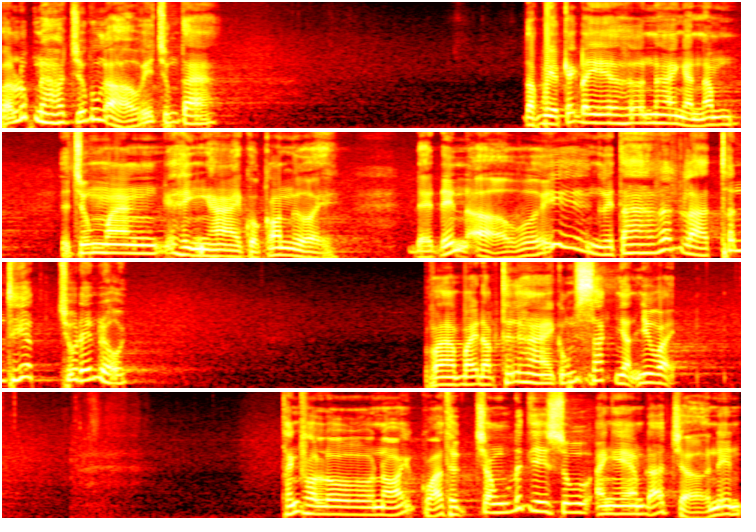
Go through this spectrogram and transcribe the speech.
Và lúc nào chúa cũng ở với chúng ta. Đặc biệt cách đây hơn hai ngàn năm Chúa mang cái hình hài của con người để đến ở với người ta rất là thân thiết. Chúa đến rồi. Và bài đọc thứ hai cũng xác nhận như vậy. Thánh Phaolô nói, quả thực trong Đức Giêsu, anh em đã trở nên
